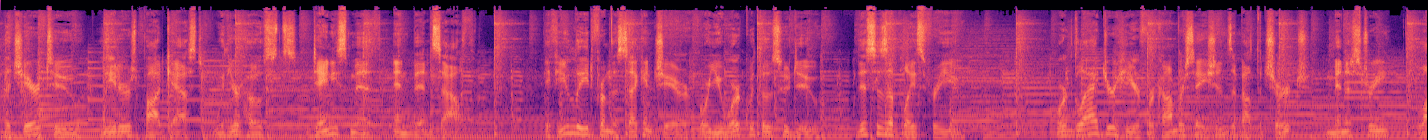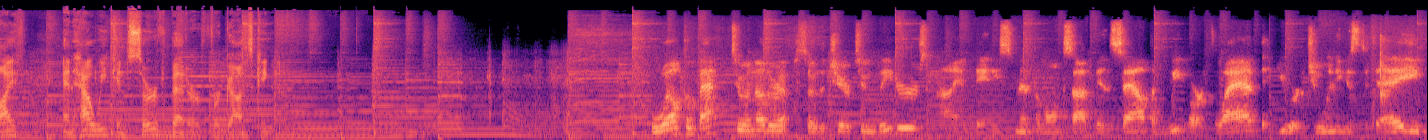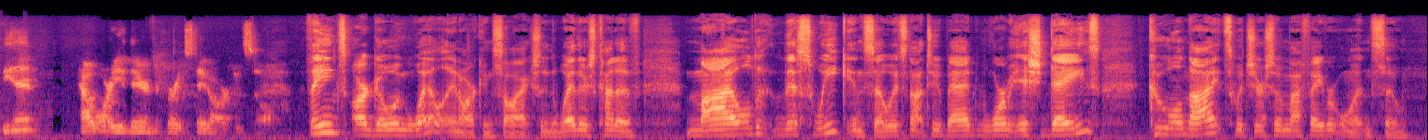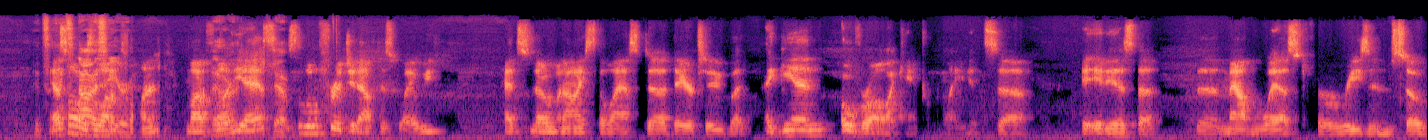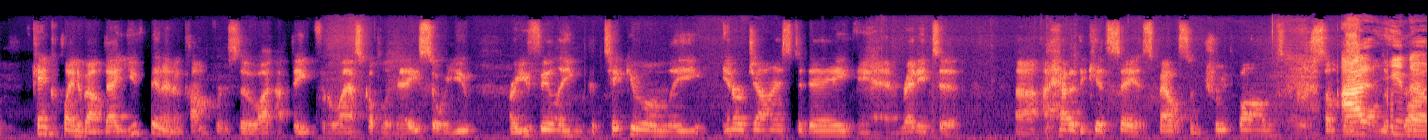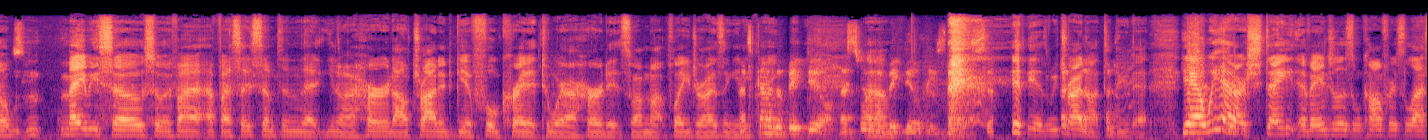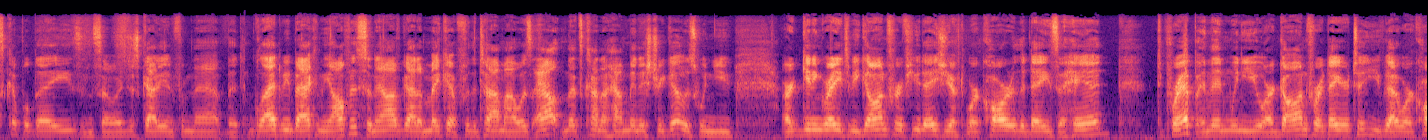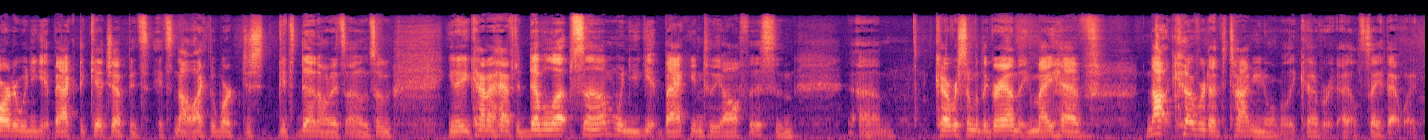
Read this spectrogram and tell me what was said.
to the Chair 2 Leaders Podcast with your hosts, Danny Smith and Ben South. If you lead from the second chair or you work with those who do, this is a place for you. We're glad you're here for conversations about the church, ministry, life, and how we can serve better for God's kingdom. Welcome back to another episode of the Chair 2 Leaders. I am Danny Smith alongside Ben South, and we are glad that you are joining us today. Ben, how are you there in the great state of Arkansas? Things are going well in Arkansas, actually. The weather's kind of mild this week, and so it's not too bad. Warm ish days, cool nights, which are some of my favorite ones. So it's, That's it's always nice a lot here. of fun. A lot of fun. Yeah, it's, it's a little frigid out this way. We had snow and ice the last uh, day or two, but again, overall, I can't complain. It's uh, it, it is the the Mountain West for a reason, so can't complain about that. You've been in a conference, so I, I think for the last couple of days. So are you are you feeling particularly energized today and ready to uh, how did the kids say it? Spout some truth bombs or something? I, you know, m- maybe so. So if I if I say something that you know I heard, I'll try to give full credit to where I heard it, so I'm not plagiarizing anything. That's kind of the big deal. That's one of um, the big deal these days. So. it is. We try not to do that. Yeah, we had our state evangelism conference the last couple days, and so I just got in from that. But glad to be back in the office, So now I've got to make up for the time I was out, and that's kind of how ministry goes. When you are getting ready to be gone for a few days, you have to work harder the days ahead to prep, and then when you are gone for a day or two, you've got to work harder when you get back to catch up. It's it's not like the work just gets done on its own. So, you know, you kind of have to double up some when you get back into the office and um, cover some of the ground that you may have not covered at the time you normally cover it. I'll say it that way.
